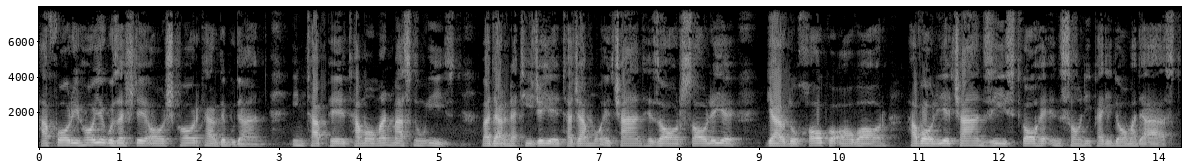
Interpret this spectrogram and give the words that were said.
حفاری های گذشته آشکار کرده بودند. این تپه تماما مصنوعی است و در نتیجه تجمع چند هزار ساله گرد و خاک و آوار حوالی چند زیستگاه انسانی پدید آمده است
